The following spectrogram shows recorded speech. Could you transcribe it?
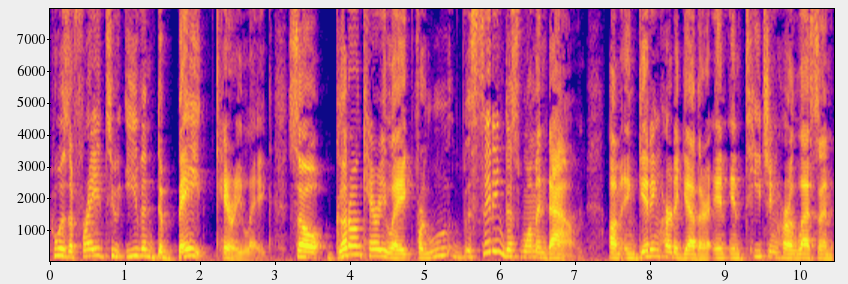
who is afraid to even debate Kari Lake. So good on Kari Lake for l- sitting this woman down. Um, and getting her together and, and teaching her a lesson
